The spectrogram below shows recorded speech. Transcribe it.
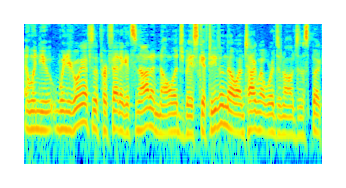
And when you when you're going after the prophetic it's not a knowledge based gift. Even though i'm talking about words of knowledge in this book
